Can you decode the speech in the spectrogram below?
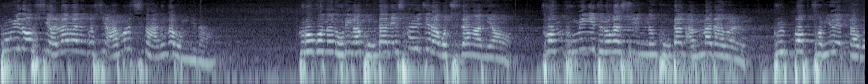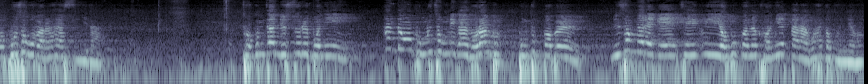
동의도 없이 연락하는 것이 아무렇지도 않은가 봅니다. 그러고는 우리가 공단의 사유지라고 주장하며 전 국민이 들어갈 수 있는 공단 앞마당을 불법 점유했다고 고소고발을 하였습니다. 조금 전 뉴스를 보니 한동훈 국무총리가 노란 봉투법을 윤석열에게 제2 여구권을 건의했다라고 하더군요.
